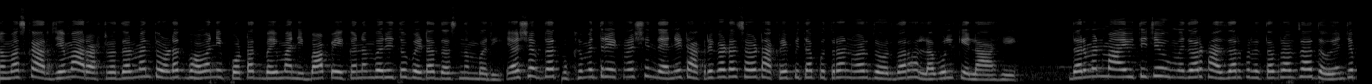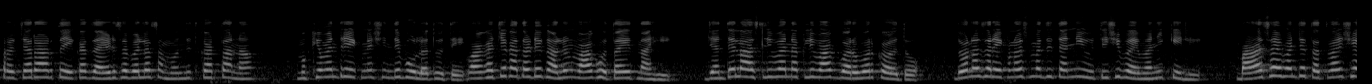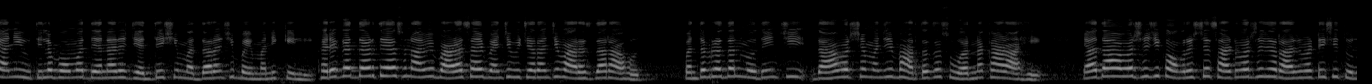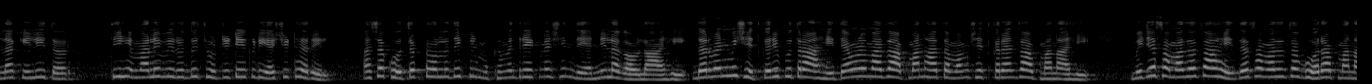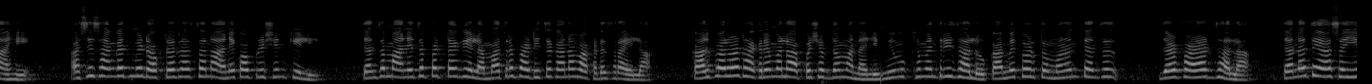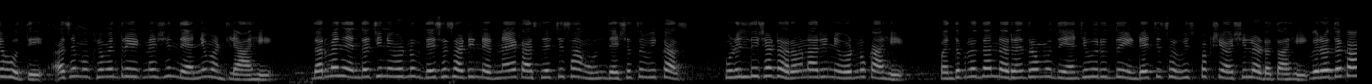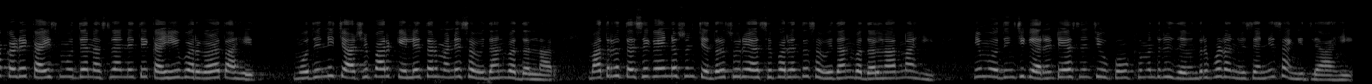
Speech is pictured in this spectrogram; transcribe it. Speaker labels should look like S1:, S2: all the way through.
S1: नमस्कार जे महाराष्ट्र दरम्यान तोंडात भवानी पोटात बैमानी बाप एक नंबरी तो बेटा दस नंबरी. या शब्दात मुख्यमंत्री एकनाथ शिंदे यांनी ठाकरे गटासह ठाकरे पिता पुत्रांवर जोरदार हल्लाबोल केला आहे. दरम्यान महायुतीचे उमेदवार खासदार प्रतापराव जाधव यांच्या प्रचारार्थ एका जाहीर सभेला संबोधित करताना मुख्यमंत्री एकनाथ शिंदे बोलत होते. वाघाचे कातडे घालून वाघ होता येत नाही. जनतेला असली व नकली वाघ बरोबर कळतो. दोन हजार एकोणीसमध्ये त्यांनी युतीशी बैमानी केली. बाळासाहेबांच्या तत्वांशी आणि युतीला बहुमत देणाऱ्या जनतेशी मतदारांशी बैमानी केली. खरे गद्दार ते असून आम्ही बाळासाहेब यांच्या विचारांचे वारसदार आहोत. पंतप्रधान मोदींची दहा वर्ष म्हणजे भारताचा सुवर्ण काळ आहे. या दहा वर्षाची काँग्रेसच्या साठ वर्षाच्या राजवटीशी तुलना केली तर ती हिमालय विरुद्ध छोटी टेकडी अशी ठरेल असा खोचक टोला देखील मुख्यमंत्री एकनाथ शिंदे यांनी लगावला आहे. दरम्यान मी शेतकरी पुत्र आहे त्यामुळे माझा अपमान हा तमाम शेतकऱ्यांचा अपमान आहे. मी ज्या समाजाचा आहे त्या समाजाचा घोर अपमान आहे. असे सांगत मी डॉक्टर असताना अनेक ऑपरेशन केली. त्यांचा मानेचा पट्टा गेला मात्र पाठीचा काना वाकडाच राहिला. काल परवा ठाकरे मला अपशब्द म्हणाले मी मुख्यमंत्री झालो कामे करतो म्हणून त्यांचा जळफळाट झाला. त्यांना ते असह्य होते असे मुख्यमंत्री एकनाथ शिंदे यांनी म्हटले आहे. दरम्यान यंदाची निवडणूक देशासाठी निर्णायक असल्याचे सांगून देशाचा विकास पुढील दिशा ठरवणारी निवडणूक आहे. पंतप्रधान नरेंद्र मोदी यांच्या विरुद्ध इंडियाचे सव्वीस पक्ष अशी लढत आहे. विरोधकाकडे काहीच मुद्दे नसल्याने ते काहीही बरगळत आहेत. मोदींनी चारशे पार केले तर म्हणे संविधान बदलणार. मात्र तसे काही नसून चंद्रसूर्य असेपर्यंत संविधान बदलणार नाही ही मोदींची गॅरंटी असल्याचे उपमुख्यमंत्री देवेंद्र फडणवीस यांनी सांगितले आहे.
